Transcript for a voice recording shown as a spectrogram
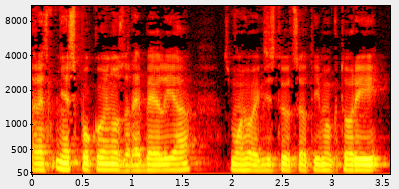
nespokojnosť, rebélia z môjho existujúceho týmu, ktorý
